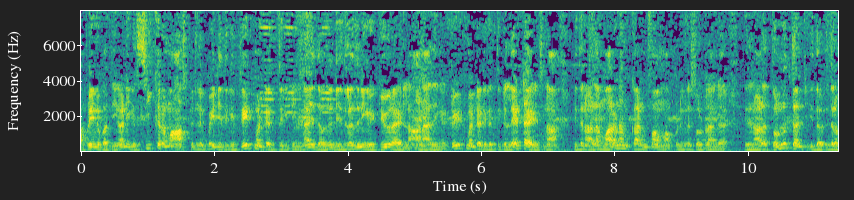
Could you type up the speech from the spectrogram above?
அப்படின்னு பாத்தீங்கன்னா நீங்க சீக்கிரமா ஹாஸ்பிட்டலுக்கு போயிட்டு இதுக்கு ட்ரீட்மெண்ட் எடுத்துக்கிட்டீங்கன்னா இதை வந்து இதுல இருந்து நீங்க கியூர் ஆயிடலாம். ஆனா நீங்க ட்ரீட்மெண்ட் எடுக்கிறதுக்கு லேட் ஆயிடுச்சுன்னா இதனால மரணம் கன்ஃபார்ம் அப்படின்னு சொல்றாங்க. இதனால தொண்ணூத்தஞ்சு இதுல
